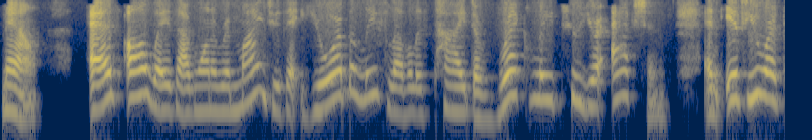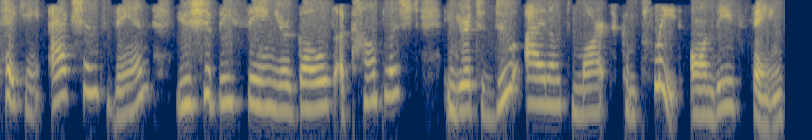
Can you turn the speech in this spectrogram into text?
Now, as always, I want to remind you that your belief level is tied directly to your actions. And if you are taking actions, then you should be seeing your goals accomplished and your to-do items marked complete on these things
